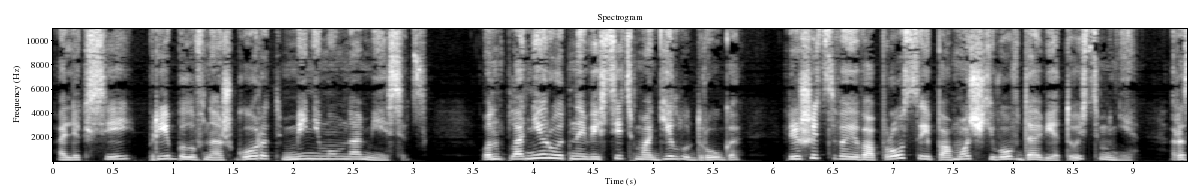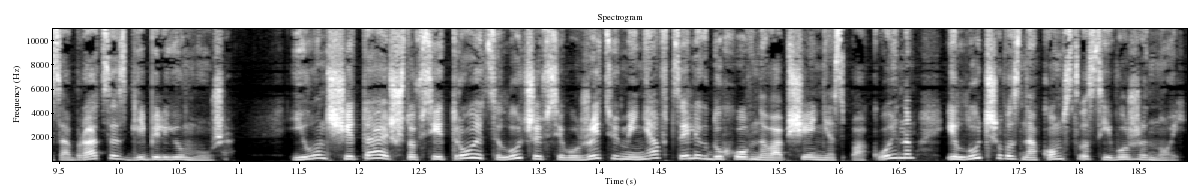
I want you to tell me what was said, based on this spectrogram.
Алексей прибыл в наш город минимум на месяц. Он планирует навестить могилу друга, решить свои вопросы и помочь его вдове, то есть мне разобраться с гибелью мужа. И он считает, что всей троице лучше всего жить у меня в целях духовного общения с покойным и лучшего знакомства с его женой.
